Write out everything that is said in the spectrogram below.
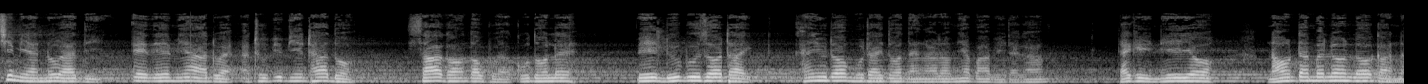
ချစ်မြတ်နိုးအပ်သည့်ဧည့်သည်များအတွက်အထူးပြုပြင်ထားသော စားကောင်းတော့ဖွယ်ကိုတော်လဲပေးလူပူဇော်ထိုက်ခံယူတော်မူထိုက်သောတန်ဃာတော်မြတ်ပါပေတကားဒက္ခိနေယောနောင်တမလွန်လောက၌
